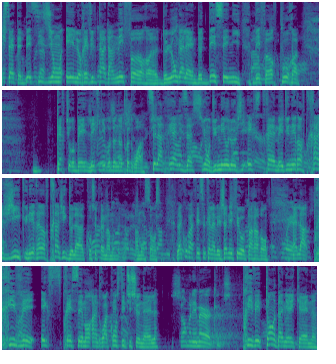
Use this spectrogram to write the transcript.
Cette décision est le résultat d'un effort de longue haleine, de décennies d'efforts pour perturber l'équilibre de notre droit. C'est la réalisation d'une néologie extrême et d'une erreur tragique, une erreur tragique de la Cour suprême à mon, à mon sens. La Cour a fait ce qu'elle n'avait jamais fait auparavant. Elle a privé expressément un droit constitutionnel, privé tant d'Américaines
